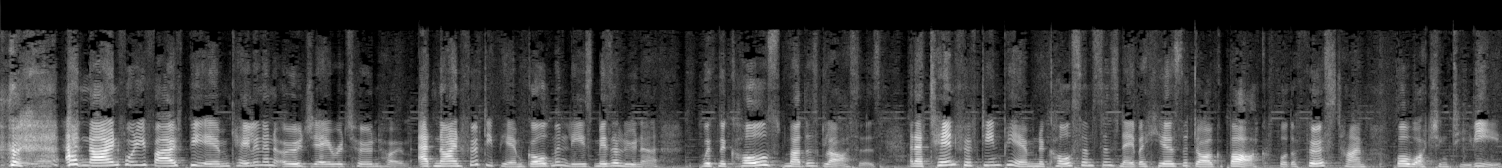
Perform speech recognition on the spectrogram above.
At 9:45 p.m., Kaelin and OJ returned home. At 9:50 p.m., Goldman leaves Mezzaluna with Nicole's mother's glasses. And at 10:15 p.m., Nicole Simpson's neighbor hears the dog bark for the first time while watching TV.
